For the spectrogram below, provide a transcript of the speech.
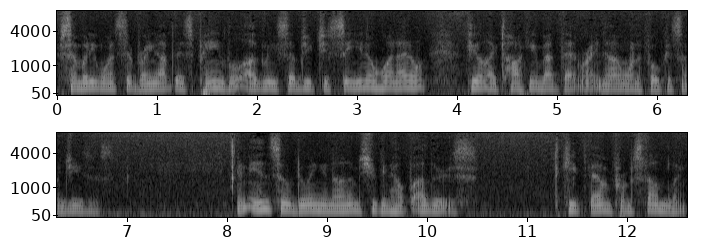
If somebody wants to bring up this painful, ugly subject, just say, you know what, I don't feel like talking about that right now. I want to focus on Jesus. And in so doing, Anonymous, you can help others to keep them from stumbling.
